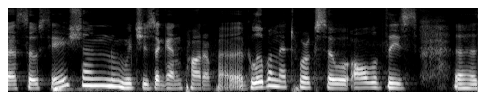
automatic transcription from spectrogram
Association, which is again part of a global network. So all of these uh,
